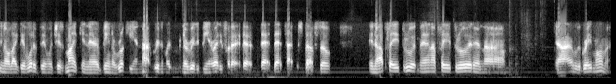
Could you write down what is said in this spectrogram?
you know, like they would have been with just Mike in there being a rookie and not really, you know, really being ready for that that that that type of stuff. So, you know, I played through it, man. I played through it, and uh, yeah, it was a great moment.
